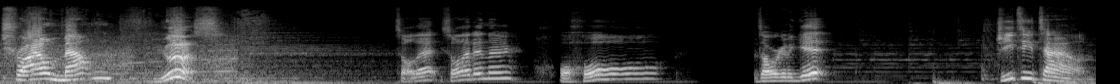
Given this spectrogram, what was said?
Trial Mountain? Yes! Saw that? Saw that in there? Ho ho! That's all we're gonna get? GT Town!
